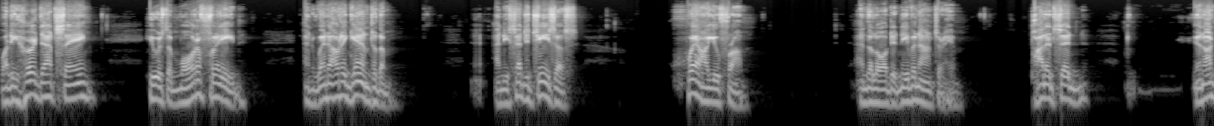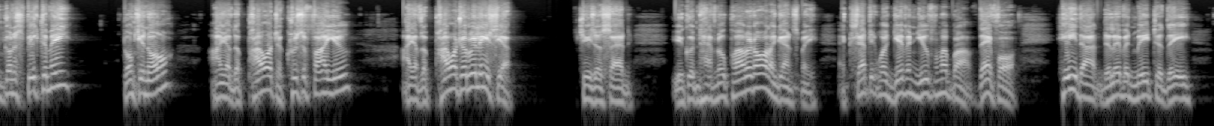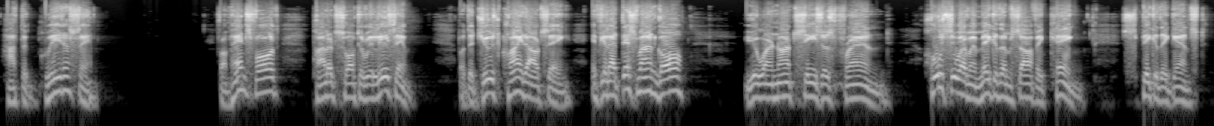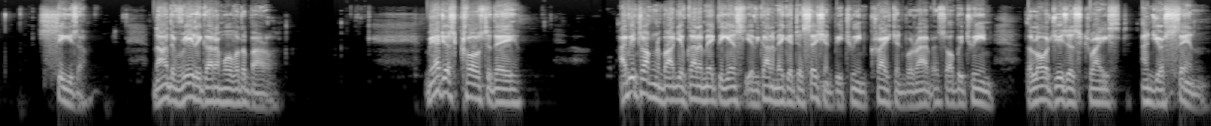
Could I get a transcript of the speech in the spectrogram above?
When he heard that saying, he was the more afraid and went out again to them. And he said to Jesus, Where are you from? And the Lord didn't even answer him. Pilate said, You're not going to speak to me? Don't you know? I have the power to crucify you. I have the power to release you. Jesus said, You couldn't have no power at all against me, except it were given you from above. Therefore, he that delivered me to thee hath the greater sin. From henceforth, Pilate sought to release him. But the Jews cried out, saying, If you let this man go, you are not Caesar's friend. Whosoever maketh himself a king speaketh against Caesar. Now they've really got him over the barrel. May I just close today? I've been talking about you've got to make the you've got to make a decision between Christ and Barabbas, or between the Lord Jesus Christ and your sin.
